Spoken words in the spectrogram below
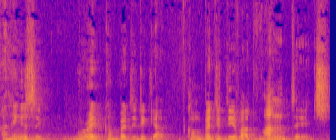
I think it's a great competitive competitive advantage.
